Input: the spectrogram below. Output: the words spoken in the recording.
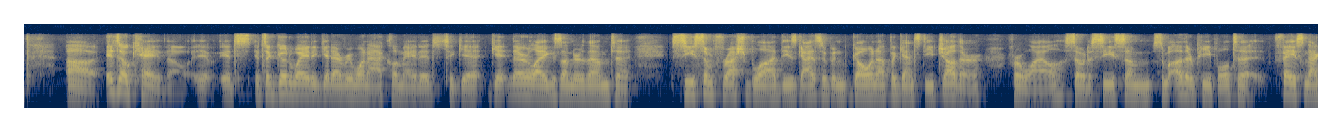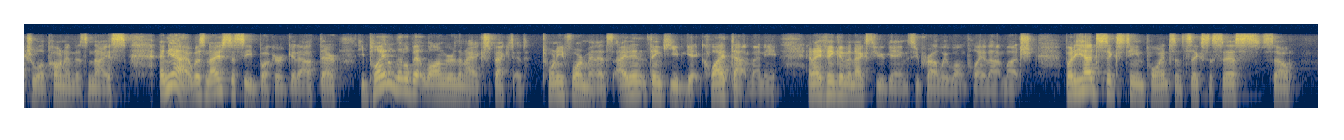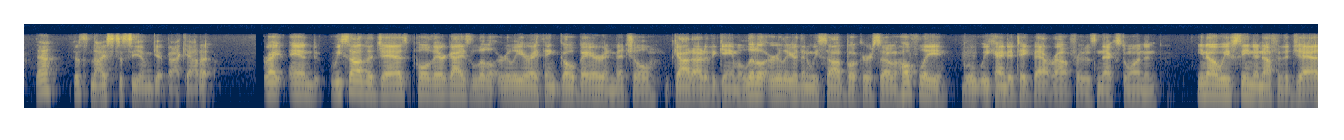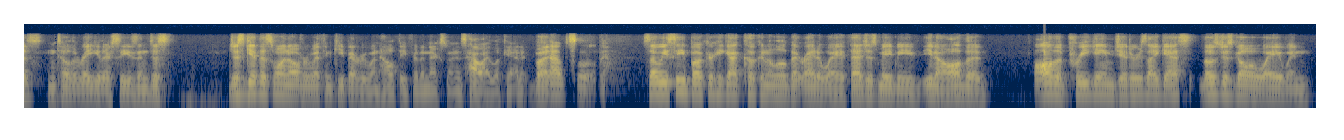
Uh, it's okay though. It, it's it's a good way to get everyone acclimated, to get get their legs under them, to see some fresh blood. These guys have been going up against each other for a while, so to see some some other people to face an actual opponent is nice. And yeah, it was nice to see Booker get out there. He played a little bit longer than I expected 24 minutes. I didn't think he'd get quite that many. And I think in the next few games, he probably won't play that much. But he had 16 points and six assists. So yeah, it's nice to see him get back at it. Right, and we saw the Jazz pull their guys a little earlier. I think Gobert and Mitchell got out of the game a little earlier than we saw Booker. So hopefully we, we kind of take that route for this next one. And you know we've seen enough of the Jazz until the regular season. Just just get this one over with and keep everyone healthy for the next one is how I look at it. But Absolutely. so we see Booker, he got cooking a little bit right away. That just made me, you know, all the all the pregame jitters, I guess, those just go away when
